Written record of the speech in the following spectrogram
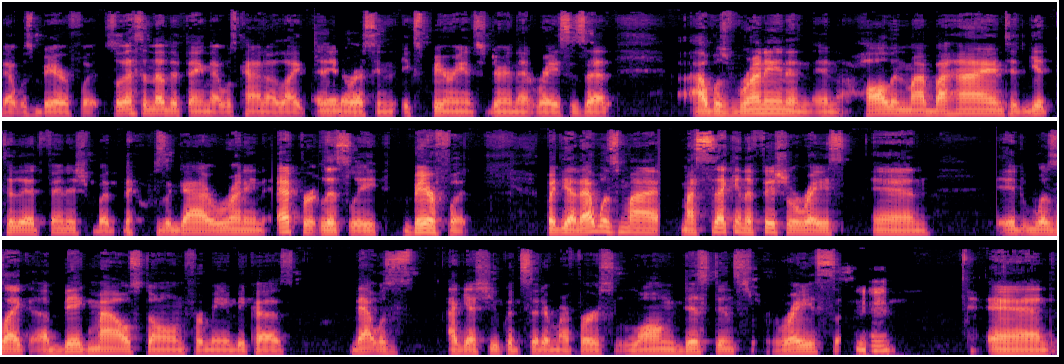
that was barefoot. So that's another thing that was kind of like an interesting experience during that race is that I was running and, and hauling my behind to get to that finish, but there was a guy running effortlessly barefoot but yeah, that was my my second official race, and it was like a big milestone for me because that was, I guess, you consider my first long distance race, mm-hmm. and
